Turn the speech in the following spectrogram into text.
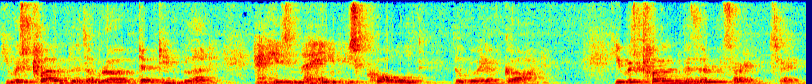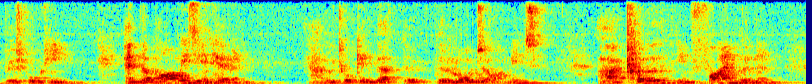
He was clothed with a robe dipped in blood, and his name is called the Word of God. He was clothed with the, sorry, sorry, verse 14. And the armies in heaven, uh, we're talking about the, the Lord's armies, are clothed in fine linen,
